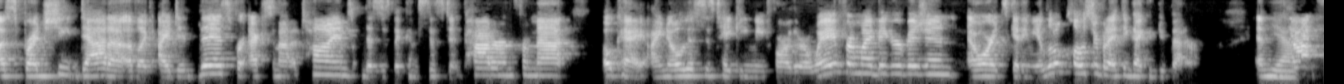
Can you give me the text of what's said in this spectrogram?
a spreadsheet data of like i did this for x amount of times. This is the consistent pattern from that. Okay i know this is taking me farther away from my bigger vision or it's getting me a little closer but i think i could do better. And yeah. that's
